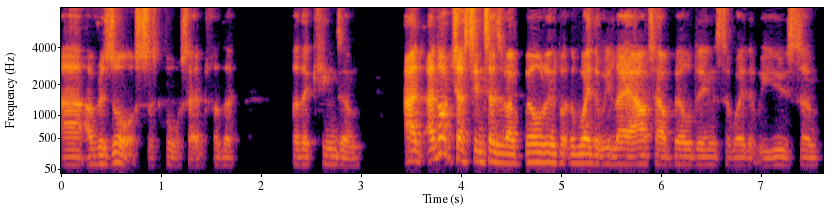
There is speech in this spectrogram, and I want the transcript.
uh, a resource, as Paul said, for the for the kingdom, and, and, not just in terms of our buildings, but the way that we lay out our buildings, the way that we use them.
